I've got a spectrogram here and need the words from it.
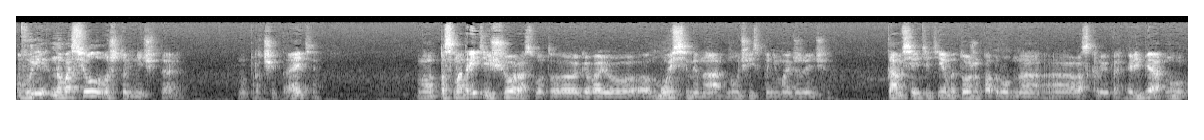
Вы Новоселова что ли не читали? Ну прочитайте. Ну, вот посмотрите еще раз, вот э, говорю, мой семинар «Научись понимать женщин». Там все эти темы тоже подробно э, раскрыты. Ребят, ну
